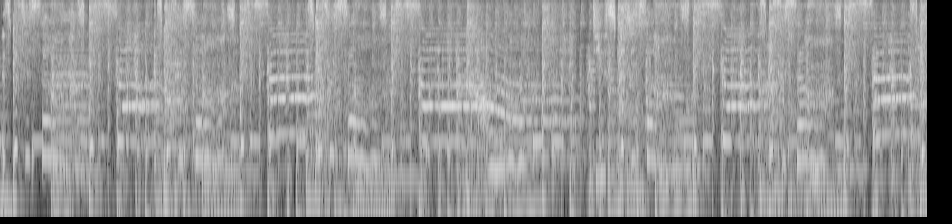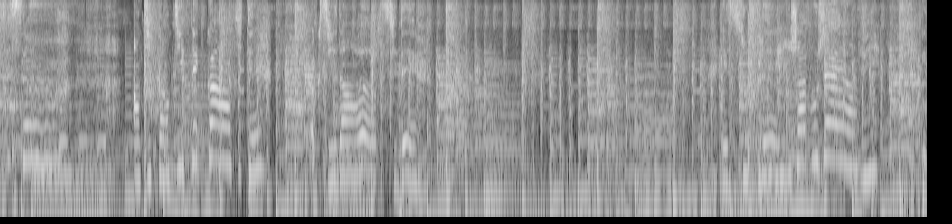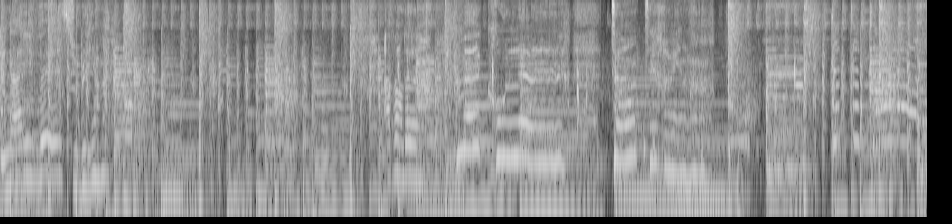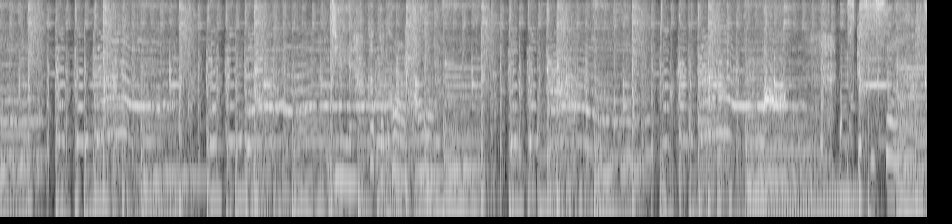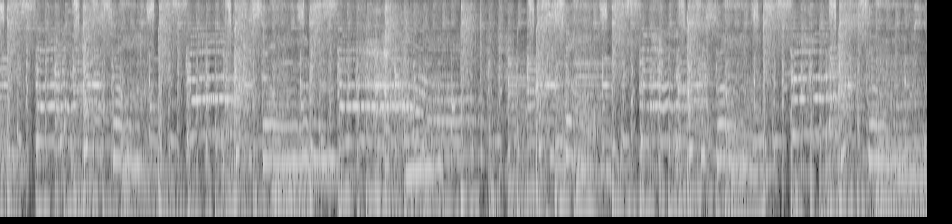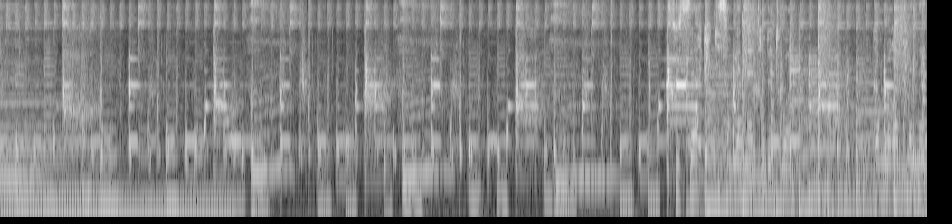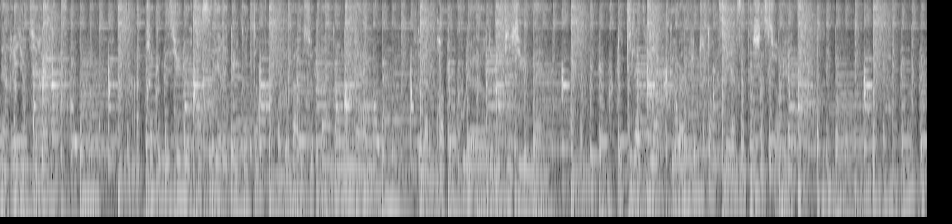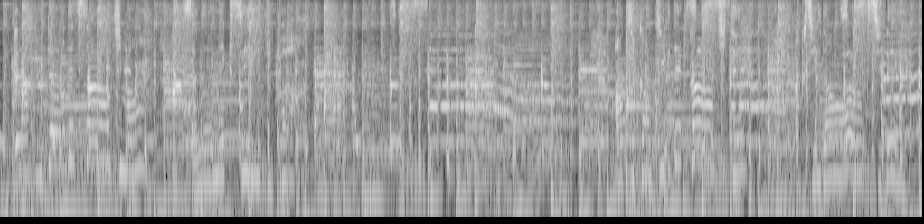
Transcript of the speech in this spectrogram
Est-ce que c'est ça Est-ce que c'est ça Est-ce que c'est ça Est-ce que c'est ça Est-ce Est-ce que c'est ça Oh, Dis, est-ce que c'est ça Est-ce que c'est ça Est-ce que c'est ça Est-ce que c'est ça Antiquantique des quantités Occident oxydé j'avoue j'ai envie d'une arrivée sublime. Avant de m'écrouler quelque temps, se peindre en lui-même de la propre couleur de l'effigie humaine. Tout il advient que ma vue tout entière s'attacha sur lui. L'impudeur des sentiments, ça ne m'excite pas. Antiquantique des quantités, Occident oxydé.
